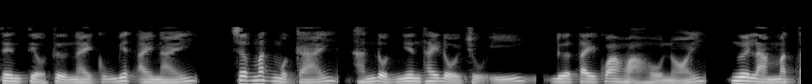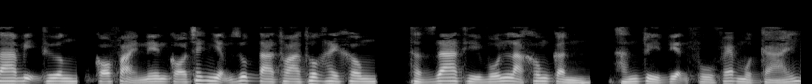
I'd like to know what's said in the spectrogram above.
tên tiểu tử này cũng biết ai nấy, chớp mắt một cái, hắn đột nhiên thay đổi chủ ý, đưa tay qua hỏa hồ nói, ngươi làm mặt ta bị thương, có phải nên có trách nhiệm giúp ta thoa thuốc hay không, thật ra thì vốn là không cần, hắn tùy tiện phù phép một cái,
